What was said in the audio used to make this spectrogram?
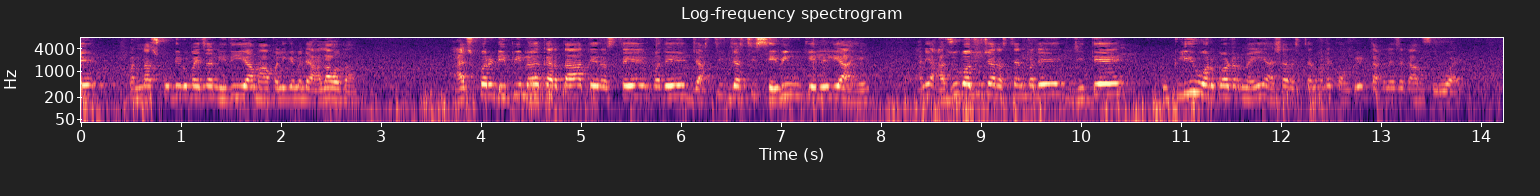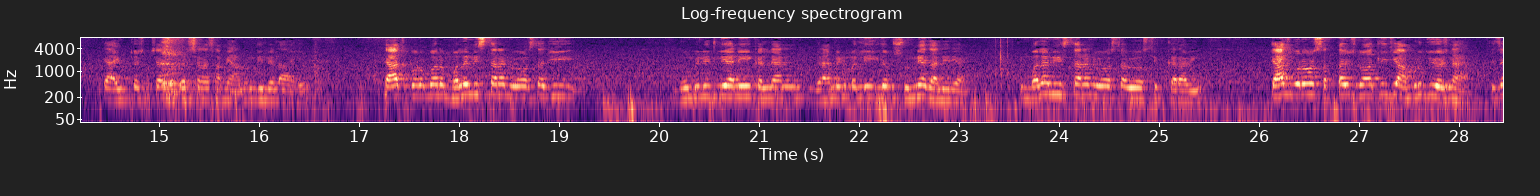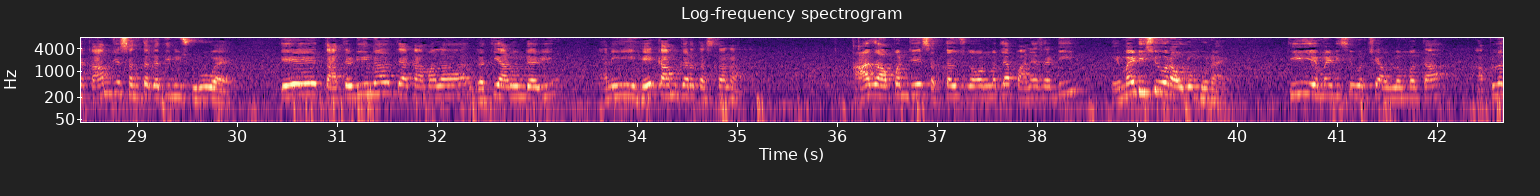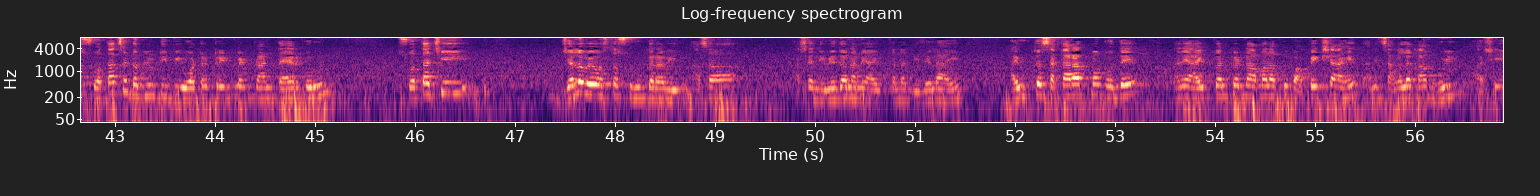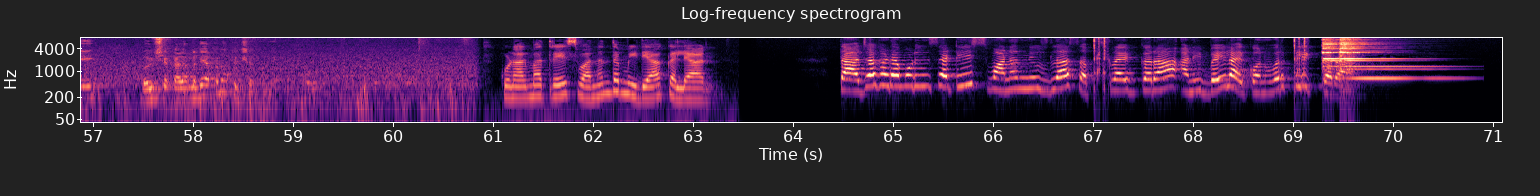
पन्नास कोटी रुपयाचा निधी या महापालिकेमध्ये आला होता ॲज पर डी पी न करता ते रस्तेमध्ये जास्तीत जास्त सेविंग केलेली आहे. आणि आजूबाजूच्या रस्त्यांमध्ये जिथे कुठलीही वर्क ऑर्डर नाही अशा रस्त्यांमध्ये कॉन्क्रीट टाकण्याचं काम सुरू आहे. त्या आयुक्तांच्या निदर्शनास आम्ही आणून दिलेलं आहे. त्याचबरोबर मलनिस्तारण व्यवस्था जी डोंबिवलीतली आणि कल्याण ग्रामीणमधली एकदम शून्य झालेली आहे ती मलनिस्तारण व्यवस्था व्यवस्थित करावी. त्याचबरोबर सत्तावीस गावातली जी अमृत योजना आहे तिचं काम जे संत गतीने सुरू आहे ते तातडीनं त्या कामाला गती आणून द्यावी आणि हे काम करत असताना आज आपण जे सत्तावीस गावांमधल्या पाण्यासाठी एम आय डी सीवर अवलंबून आहे ती एम आय डी सीवरची अवलंबता आपलं स्वतःचं W T P water treatment plant तयार करून स्वतःची जलव्यवस्था सुरू करावी असा असं निवेदन आम्ही आयुक्तांना दिलेलं आहे. आयुक्त सकारात्मक होते आणि आयुक्तांकडनं आम्हाला खूप अपेक्षा आहेत आणि चांगलं काम होईल अशी भविष्यकाळामध्ये आपण अपेक्षा करूया कुणाल म्हात्रे स्वानंद मीडिया कल्याण. ताज्या घडामोडींसाठी स्वानंद न्यूजला सबस्क्राईब करा आणि बेल आयकॉनवर क्लिक करा.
